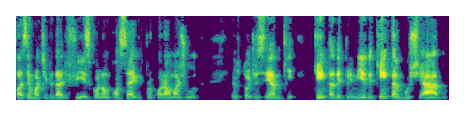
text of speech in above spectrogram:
fazer uma atividade física ou não consegue procurar uma ajuda. Eu estou dizendo que quem está deprimido e quem está angustiado,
